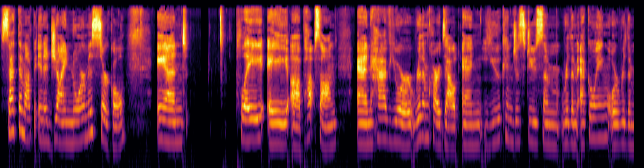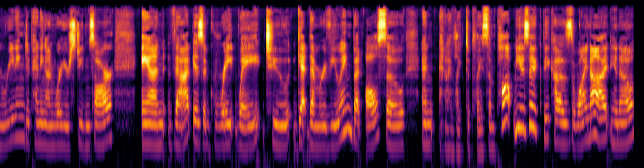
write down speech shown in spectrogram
set them up in a ginormous circle, and play a uh, pop song and have your rhythm cards out and you can just do some rhythm echoing or rhythm reading depending on where your students are. And that is a great way to get them reviewing but also and and i like to play some pop music because why not you know?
